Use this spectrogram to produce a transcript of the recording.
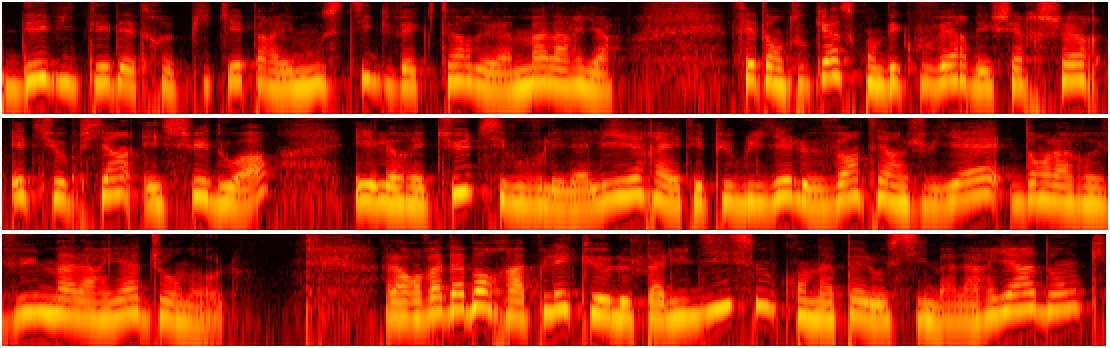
d'éviter d'être piqué par les moustiques vecteurs de la malaria. C'est en tout cas ce qu'ont découvert des chercheurs éthiopiens et suédois et leur étude, si vous voulez la lire, a été publiée le 21 juillet dans la revue Malaria Journal. Alors on va d'abord rappeler que le paludisme, qu'on appelle aussi malaria donc,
